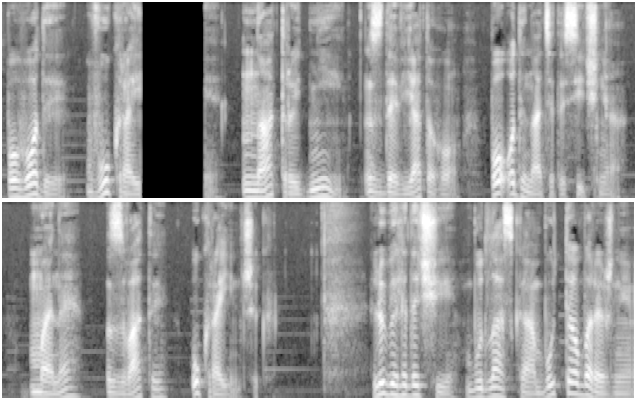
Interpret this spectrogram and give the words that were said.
погоди в Україні на три дні з 9 по 11 січня. Мене звати Українчик. Любі глядачі, будь ласка, будьте обережні,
